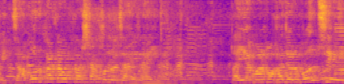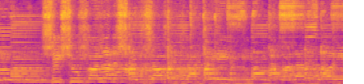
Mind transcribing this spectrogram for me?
ওই জাবর কাটা অভ্যাস এখনও যায় নাই। তাই আমার মহাজন বলছে শিশুকালার শৈশবে কাটে, বাবার আশ্রয়ে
